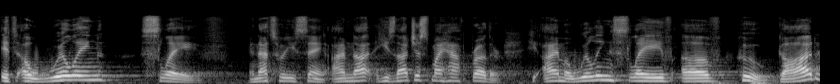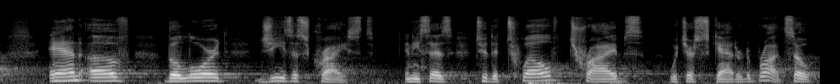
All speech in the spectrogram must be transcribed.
it's a willing slave. And that's what he's saying. I'm not, he's not just my half brother. I'm a willing slave of who? God and of the Lord Jesus Christ. And he says, to the 12 tribes which are scattered abroad. So,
